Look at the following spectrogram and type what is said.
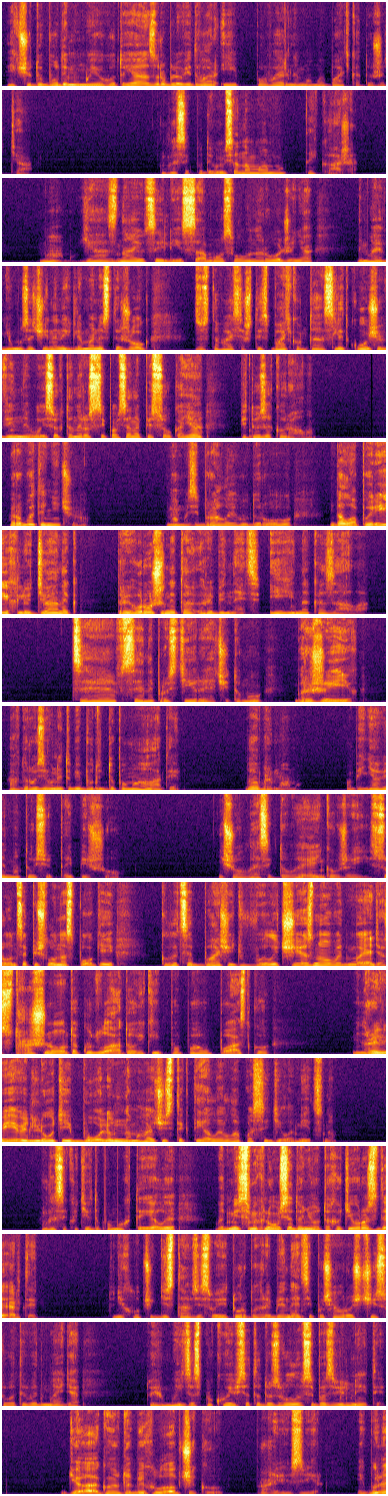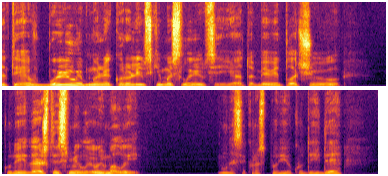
Якщо добудемо ми його, то я зроблю відвар і повернемо ми батька до життя. Лесик подивився на маму та й каже Мамо, я знаю цей ліс самого свого народження. Немає в ньому зачинених для мене стежок. Зоставайся ж ти з батьком та слідкуй, щоб він не висох та не розсипався на пісок, а я піду за коралом. Робити нічого. Мама зібрала його в дорогу, дала пиріг, льодяник, три горошини та гребінець і наказала. Це все непрості речі, тому бережи їх, а в дорозі вони тобі будуть допомагати. Добре, мамо, обійняв він матусю та й пішов. Ішов Лесик довгенько вже, і сонце пішло на спокій, коли це бачить величезного ведмедя, страшного та кудлатого, який попав у пастку. Він ревів від люті й болю, намагаючись текти, але лапа сиділа міцно. Лисик хотів допомогти, але ведмідь смикнувся до нього та хотів роздерти. Тоді хлопчик дістав зі своєї торби гребінець і почав розчісувати ведмедя. Той вмить заспокоївся та дозволив себе звільнити. Дякую тобі, хлопчику, проривів звір. Якби не те вбили б мене королівські мисливці, я тобі відплачу. Куди йдеш ти, сміливий малий? Лисик розповів, куди йде,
